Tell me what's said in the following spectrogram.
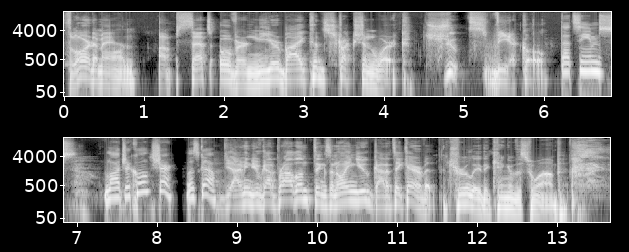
Florida man upset over nearby construction work shoots vehicle. That seems logical. Sure, let's go. Yeah, I mean, you've got a problem, things annoying you, got to take care of it. Truly the king of the swamp.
